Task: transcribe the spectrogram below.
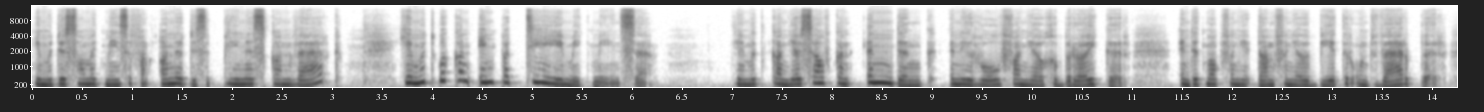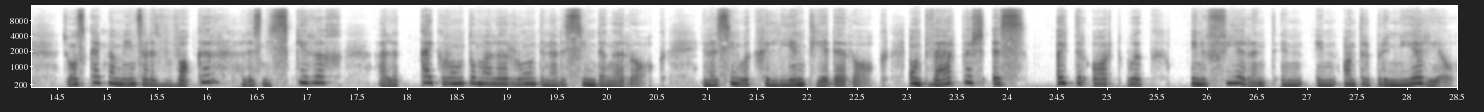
Jy moet dus saam met mense van ander dissiplines kan werk. Jy moet ook kan empatie hê met mense. Jy moet kan jouself kan indink in die rol van jou gebruiker en dit maak van jou dan van jou 'n beter ontwerper. So ons kyk na mense, hulle is wakker, hulle is nuuskierig, hulle kyk rondom hulle rond en hulle sien dinge raak en hulle sien ook geleenthede raak. Ontwerpers is uiteraard ook innoverend en en entrepreneurieel.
